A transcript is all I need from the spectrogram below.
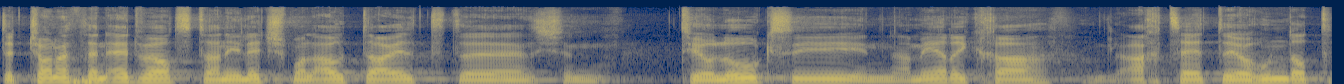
Der Jonathan Edwards, den habe ich letztes Mal auch geteilt, der war ein Theologe in Amerika, im 18. Jahrhundert.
